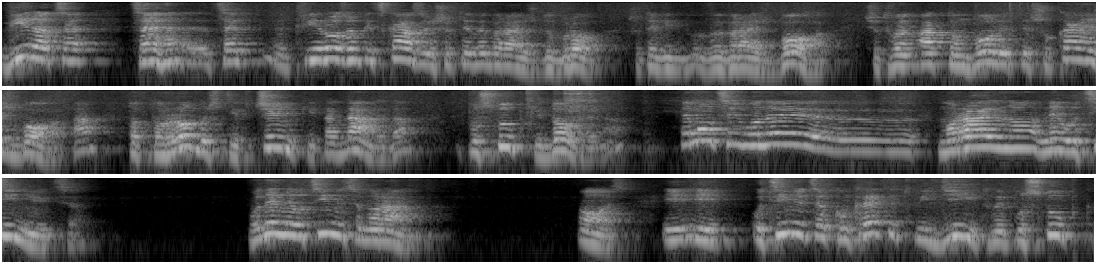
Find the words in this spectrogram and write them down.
Віра це, це, це твій розум підказує, що ти вибираєш добро, що ти вибираєш Бога, що твоїм актом волі ти шукаєш Бога. А? Тобто робиш ці вчинки і так далі. Да? Поступки добрі. Да? Емоції вони е, морально не оцінюються. Вони не оцінюються морально. Ось. І, і оцінюються конкретні твої дії, твої поступки.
